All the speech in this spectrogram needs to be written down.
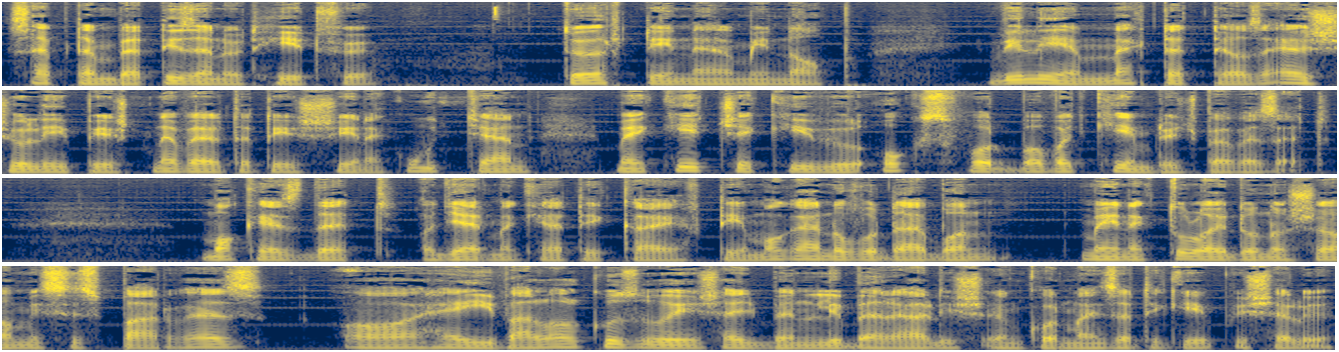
Szeptember 15 hétfő. Történelmi nap. William megtette az első lépést neveltetésének útján, mely kétségkívül Oxfordba vagy Cambridgebe vezet. Ma kezdett a Gyermekjáték Kft. magánovodában, melynek tulajdonosa Mrs. Parvez, a helyi vállalkozó és egyben liberális önkormányzati képviselő.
